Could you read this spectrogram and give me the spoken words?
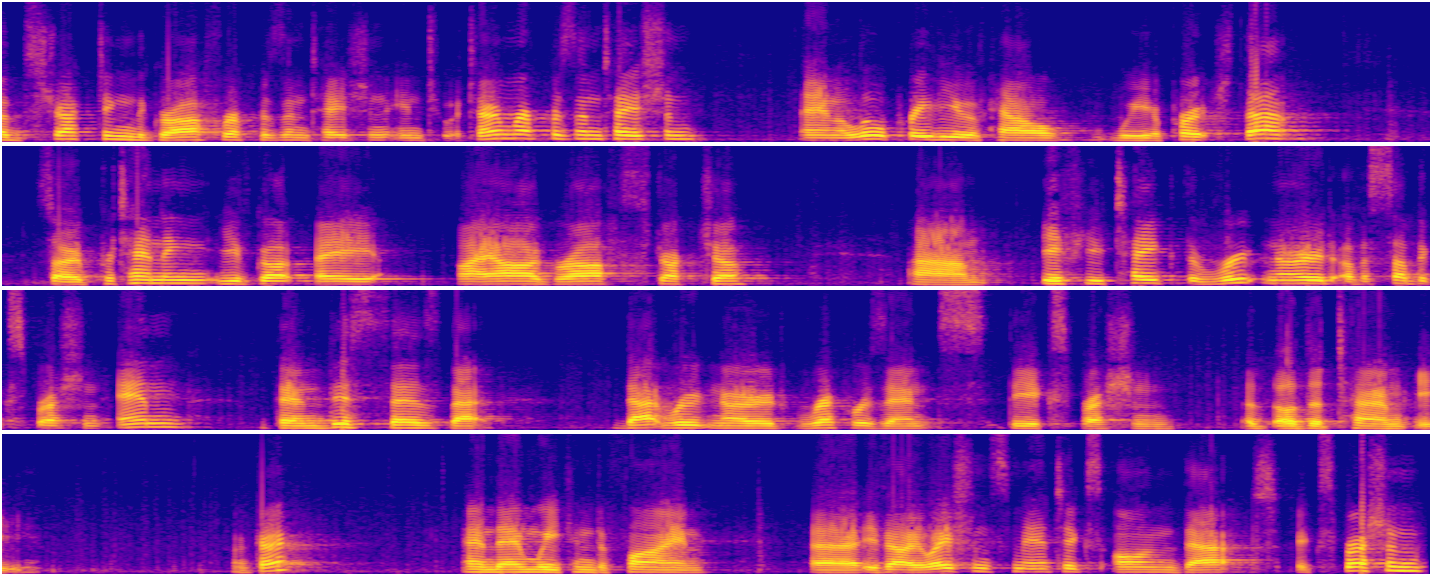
abstracting the graph representation into a term representation and a little preview of how we approach that. So pretending you've got a IR graph structure, um, if you take the root node of a subexpression n, then this says that that root node represents the expression of the term e. Okay? And then we can define uh, evaluation semantics on that expression.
